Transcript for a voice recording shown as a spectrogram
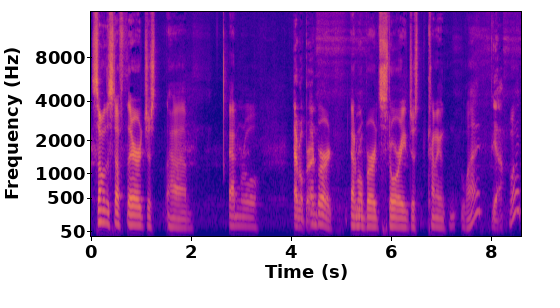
some of the stuff there, just um, Admiral Admiral Byrne. and Byrd, Admiral Byrd's story, just kind of what, Yeah. what?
